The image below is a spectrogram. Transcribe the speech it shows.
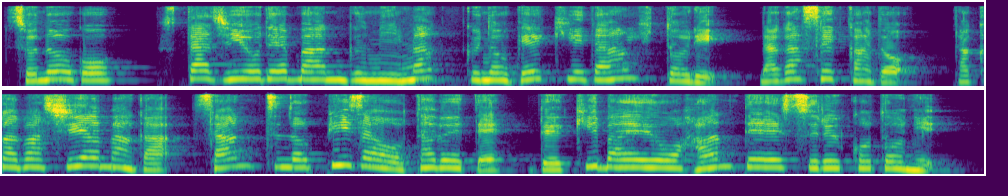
その後、スタジオで番組マックの劇団一人、長瀬角、高橋山が3つのピザを食べて出来栄えを判定することに。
